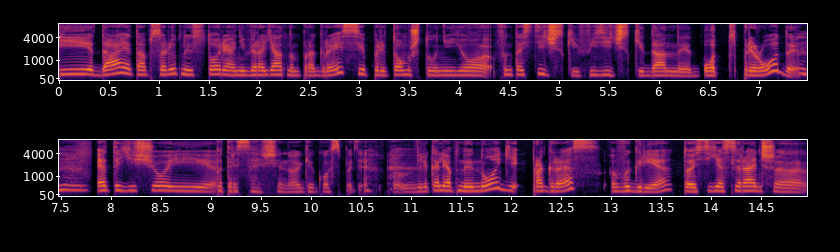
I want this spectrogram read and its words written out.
И да, это абсолютно история о невероятном прогрессе, при том, что у нее фантастические физические данные от природы. Mm-hmm. Это еще и... Потрясающие ноги, господи. Великолепные ноги, прогресс в игре. То есть если раньше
